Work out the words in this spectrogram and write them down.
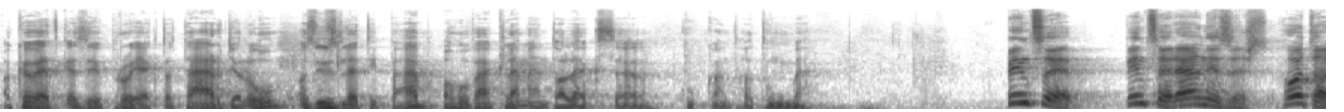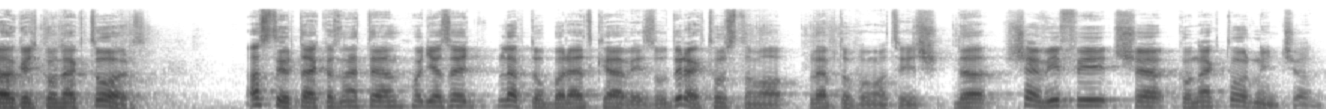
A következő projekt a tárgyaló, az üzleti páb, ahová Clement Alexel kukkanthatunk be. Pincér! Pincér, elnézést! Hol találok egy konnektort? Azt írták az neten, hogy ez egy laptopbarát kávézó. Direkt hoztam a laptopomat is, de se wifi, se konnektor nincsen.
